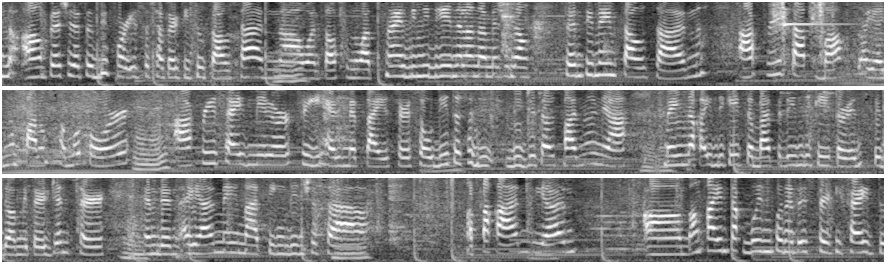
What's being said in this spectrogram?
na, ang presyo nito before is sa 32,000 na 1,000 watts na. Binibigay na lang namin siya ng 29,000. Ah, free top box, ayan yung parang sa motor. Ah, free side mirror, free helmet sir. So, dito sa di- digital panel niya, may naka-indicate na battery indicator and speedometer dyan, sir. And then, ayan, may mating din siya sa apakan, yan. Um, ang kayang takbuhin po nito is 35 to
